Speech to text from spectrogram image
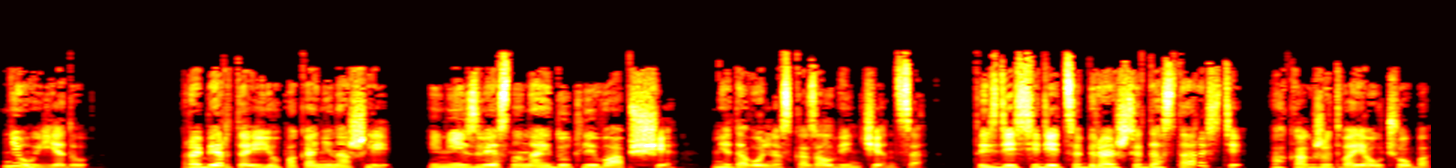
не уеду. Роберта ее пока не нашли, и неизвестно, найдут ли вообще, недовольно сказал Винченцо. Ты здесь сидеть собираешься до старости? А как же твоя учеба?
